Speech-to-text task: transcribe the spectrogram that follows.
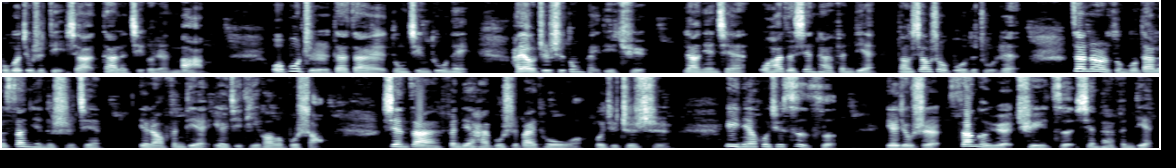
不过就是底下带了几个人罢了。我不止待在东京都内，还要支持东北地区。两年前，我还在仙台分店当销售部的主任，在那儿总共待了三年的时间，也让分店业绩提高了不少。现在分店还不时拜托我回去支持。一年会去四次，也就是三个月去一次仙台分店，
